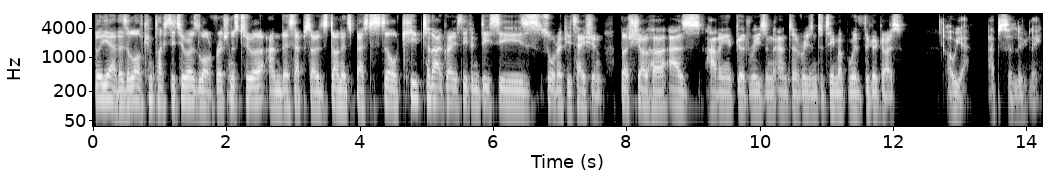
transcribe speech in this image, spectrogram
but yeah, there's a lot of complexity to her, there's a lot of richness to her, and this episode's done its best to still keep to that great Stephen DC's sort of reputation, but show her as having a good reason and a reason to team up with the good guys. Oh yeah, absolutely.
